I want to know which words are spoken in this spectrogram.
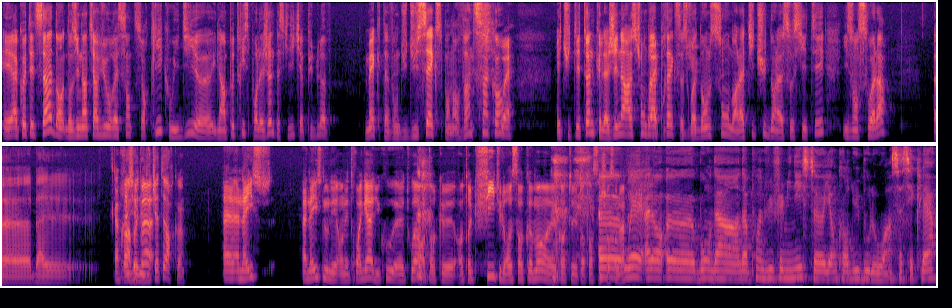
et à côté de ça, dans, dans une interview récente sur Click, où il dit, euh, il est un peu triste pour les jeunes parce qu'il dit qu'il n'y a plus de love. Mec, t'as vendu du sexe pendant 25 ans. Ouais. Et tu t'étonnes que la génération d'après, que ce soit dans le son, dans l'attitude, dans la société, ils en soient là. Euh, bah, euh, Après, un bon pas, éducateur, quoi. Anaïs, Anaïs, nous, on est, on est trois gars. Du coup, euh, toi, en tant que, en tant que fille, tu le ressens comment euh, quand tu entends ces Euh, chansons-là? ouais, alors, euh, bon, d'un d'un point de vue féministe, euh, il y a encore du boulot, hein, ça c'est clair.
